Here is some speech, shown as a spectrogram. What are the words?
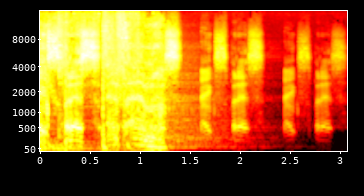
Express FM. Express, Express.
